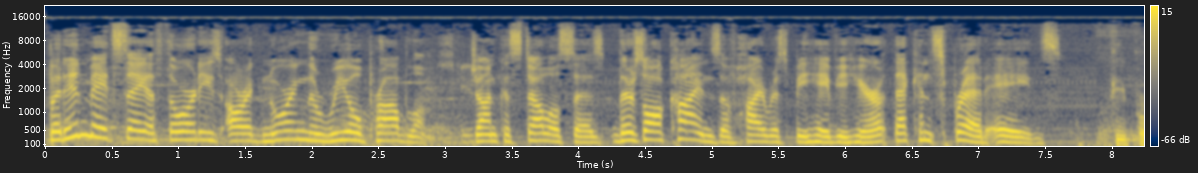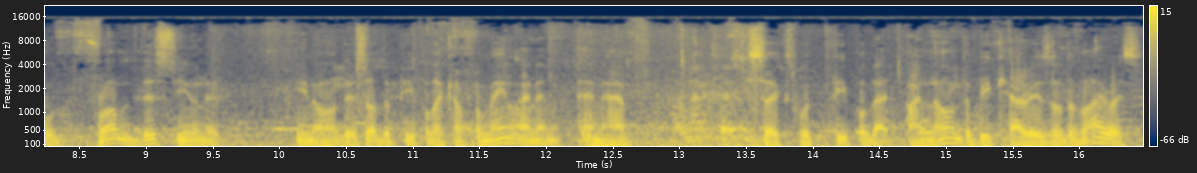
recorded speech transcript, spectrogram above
But inmates say authorities are ignoring the real problem. John Costello says there's all kinds of high risk behavior here that can spread AIDS. People from this unit, you know, there's other people that come from mainline and, and have sex with people that are known to be carriers of the virus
